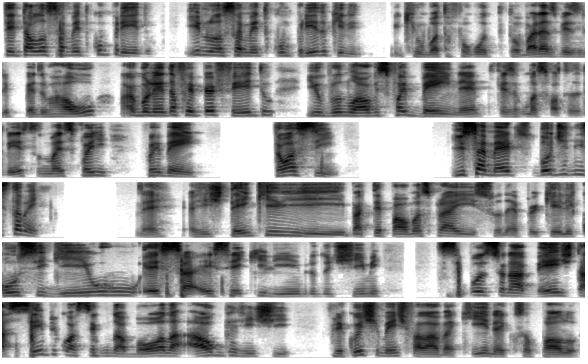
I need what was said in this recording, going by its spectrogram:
Tentar o lançamento comprido. E no lançamento comprido, que, ele, que o Botafogo tentou várias vezes pro Pedro Raul, a Arboleda foi perfeito e o Bruno Alves foi bem, né? Fez algumas faltas bestas, mas foi, foi bem. Então, assim, isso é mérito do Diniz também né? A gente tem que bater palmas para isso, né? Porque ele conseguiu essa, esse equilíbrio do time se posicionar bem, de estar sempre com a segunda bola, algo que a gente frequentemente falava aqui, né? Que o São Paulo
